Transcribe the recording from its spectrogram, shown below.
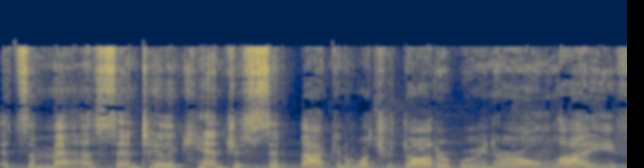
It's a mess, and Taylor can't just sit back and watch her daughter ruin her own life.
